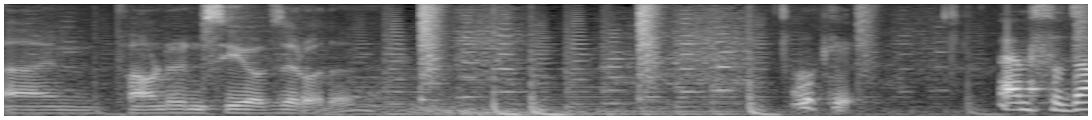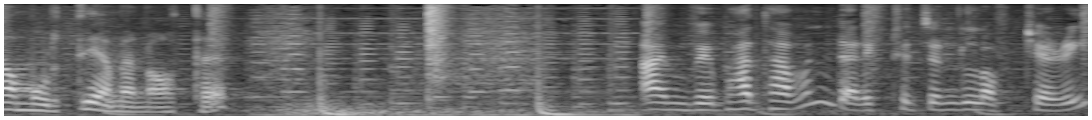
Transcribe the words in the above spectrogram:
I'm founder and CEO of Zerodha. Okay, I'm Sudha Murthy. I'm an author. I'm Vibha Dhawan, Director General of TERI.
